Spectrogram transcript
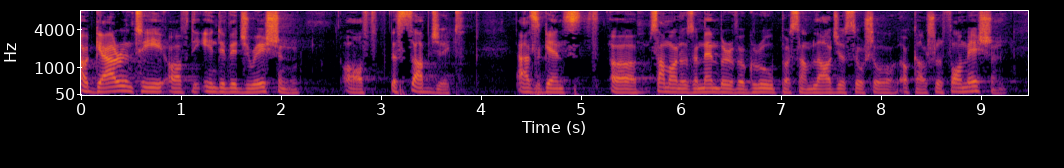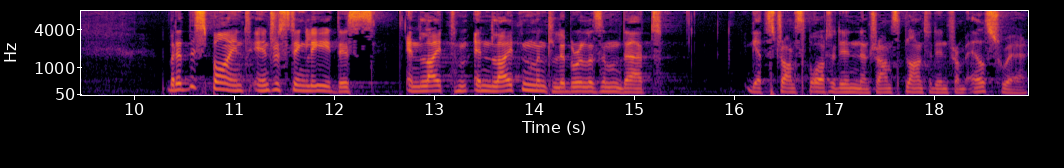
a guarantee of the individuation of the subject as against uh, someone who's a member of a group or some larger social or cultural formation. But at this point, interestingly, this enlighten, Enlightenment liberalism that gets transported in and transplanted in from elsewhere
